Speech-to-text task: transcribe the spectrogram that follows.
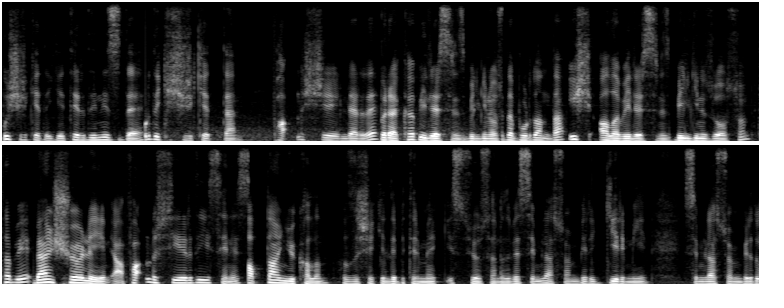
bu şirkete getirdiğinizde buradaki şirketten farklı şehirlere de bırakabilirsiniz bilgin olsun. Da buradan da iş alabilirsiniz bilginiz olsun. Tabi ben şöyleyim ya farklı şehirdeyseniz taptan yük alın hızlı şekilde bitirmek istiyorsanız ve simülasyon 1'e girmeyin. Simülasyon 1'de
